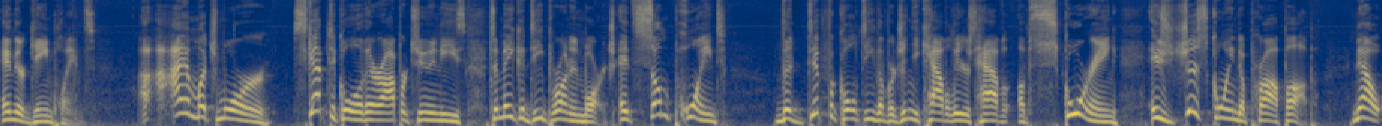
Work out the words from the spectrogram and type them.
and their game plans. I, I am much more skeptical of their opportunities to make a deep run in March. At some point, the difficulty the Virginia Cavaliers have of scoring is just going to prop up. Now,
